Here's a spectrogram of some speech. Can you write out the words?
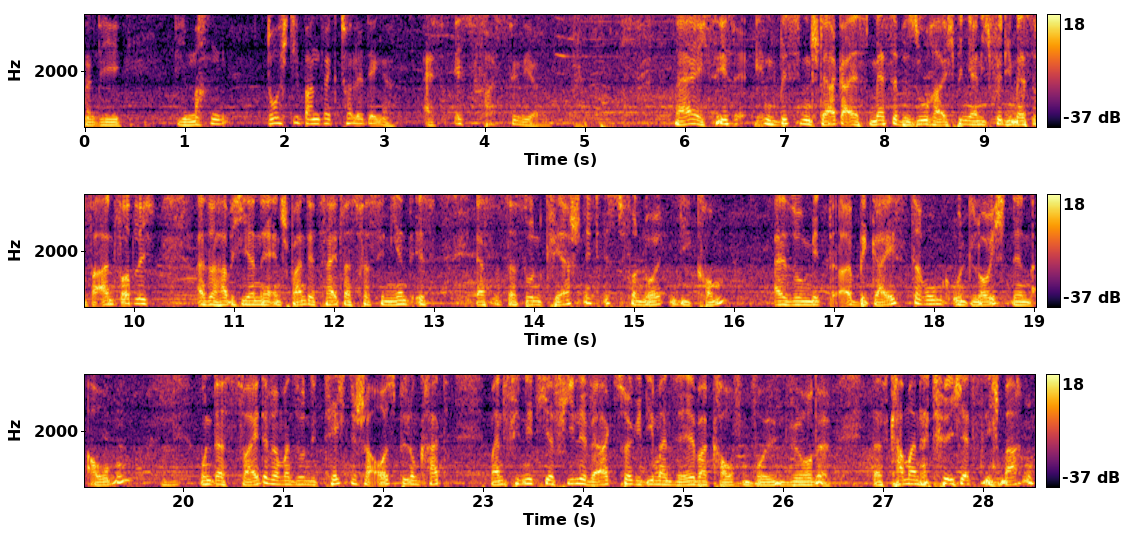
äh, die, die machen durch die Bank weg tolle Dinge. Es ist faszinierend. Naja, ich sehe es ein bisschen stärker als Messebesucher. Ich bin ja nicht für die Messe verantwortlich, also habe ich hier eine entspannte Zeit. Was faszinierend ist, erstens, dass so ein Querschnitt ist von Leuten, die kommen, also mit äh, Begeisterung und leuchtenden Augen. Und das Zweite, wenn man so eine technische Ausbildung hat, man findet hier viele Werkzeuge, die man selber kaufen wollen würde. Das kann man natürlich jetzt nicht machen,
